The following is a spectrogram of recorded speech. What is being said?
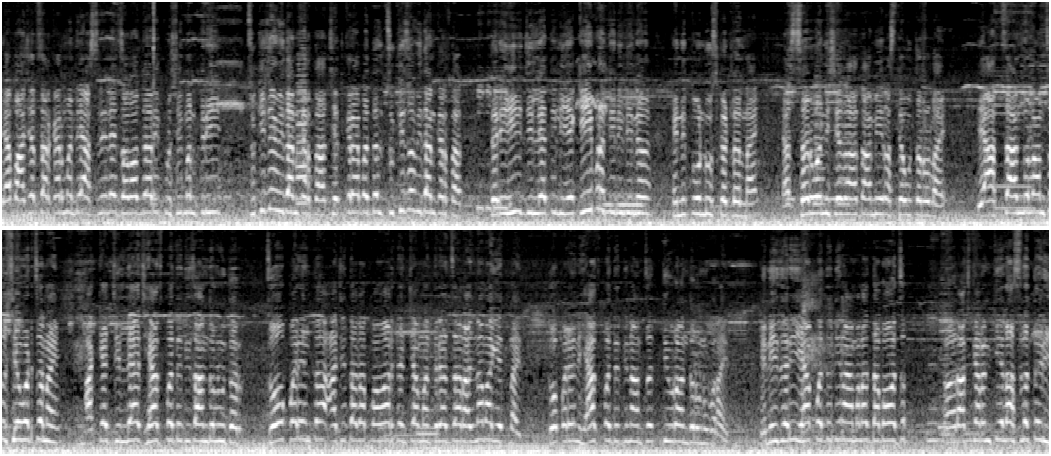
या भाजप सरकारमध्ये असलेले जबाबदारी कृषी मंत्री चुकीचे विधान करतात शेतकऱ्याबद्दल चुकीचं विधान करतात तरीही जिल्ह्यातील एकही प्रतिनिधीनं यांनी तोंड उसकटलं नाही. या सर्व निषेधात आम्ही रस्त्यावर उतरवलो आहे हे आजचं आंदोलन आमचं शेवटचं नाही. अख्ख्या जिल्ह्यात ह्याच पद्धतीचं आंदोलन उतर. जोपर्यंत अजितदादा पवार त्यांच्या मंत्र्यांचा राजीनामा घेत नाहीत तोपर्यंत ह्याच पद्धतीनं आमचं तीव्र आंदोलन उभं राहील. यांनी जरी ह्या पद्धतीनं आम्हाला दबावाचं राजकारण केलं असलं तरी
